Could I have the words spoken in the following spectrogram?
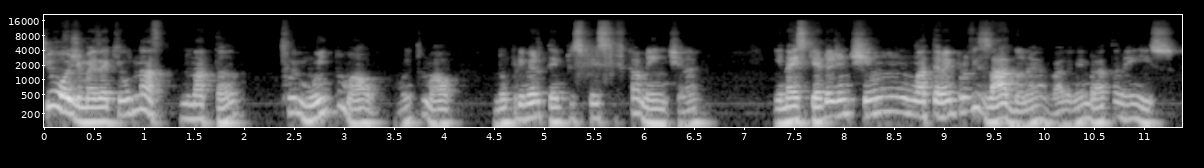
de hoje, mas é que o Natan foi muito mal, muito mal no primeiro tempo especificamente, né? E na esquerda a gente tinha um lateral improvisado, né? Vale lembrar também isso.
